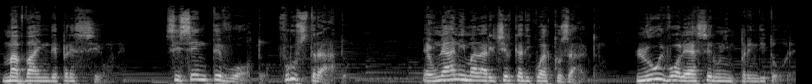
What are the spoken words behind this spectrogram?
ma va in depressione. Si sente vuoto, frustrato. È un'anima alla ricerca di qualcos'altro. Lui vuole essere un imprenditore.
